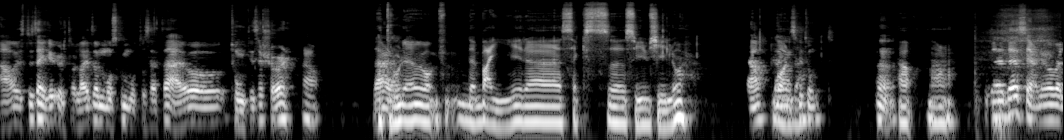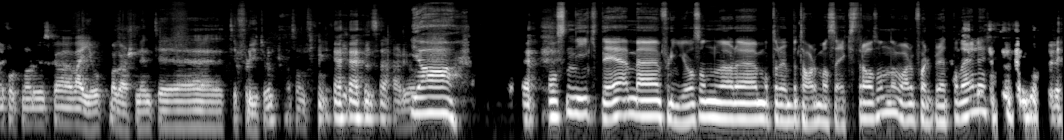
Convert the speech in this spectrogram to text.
ja, hvis du tenker ultralight, og Mosko motorsete er jo tungt i seg sjøl. Ja. Det Jeg tror det. det, det veier seks-syv kilo. Ja, det er ganske det. tungt. Ja. Ja, det er det. Det, det ser en jo veldig fort når du skal veie opp bagasjen din til, til flyturen og sånne ting. Så er det jo Ja! Åssen gikk det med flyet og sånn? Måtte dere betale masse ekstra og sånn? Var du forberedt på det, eller? måtte vi.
